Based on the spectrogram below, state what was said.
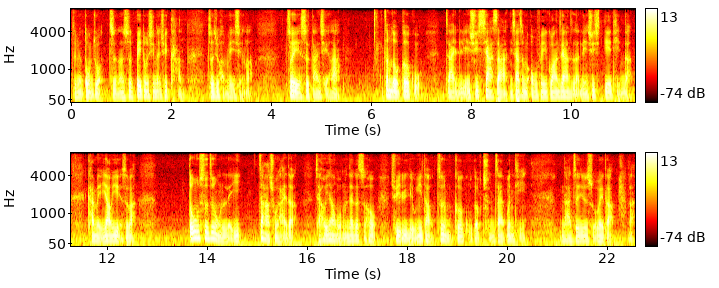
这种动作，只能是被动性的去砍，这就很危险了。这也是当前啊这么多个股在连续下杀，你像什么欧菲光这样子的连续跌停的，康美药业是吧？都是这种雷炸出来的，才会让我们这个时候去留意到这种个股的存在问题。那这就是所谓的啊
